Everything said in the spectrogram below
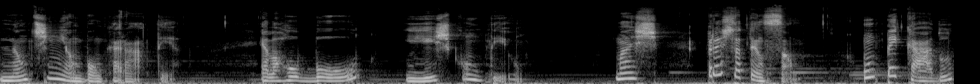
não tinha um bom caráter. Ela roubou e escondeu. Mas preste atenção: um pecado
